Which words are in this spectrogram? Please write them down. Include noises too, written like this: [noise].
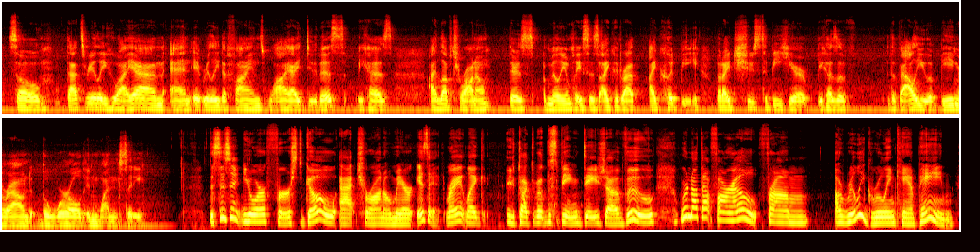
So that's really who I am, and it really defines why I do this because I love Toronto. There's a million places I could rap, I could be, but I choose to be here because of the value of being around the world in one city. This isn't your first go at Toronto mayor, is it? Right? Like you talked about this being deja vu. We're not that far out from a really grueling campaign,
